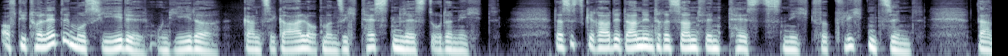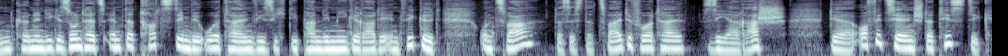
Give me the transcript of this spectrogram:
Auf die Toilette muss jede und jeder, ganz egal, ob man sich testen lässt oder nicht. Das ist gerade dann interessant, wenn Tests nicht verpflichtend sind. Dann können die Gesundheitsämter trotzdem beurteilen, wie sich die Pandemie gerade entwickelt. Und zwar, das ist der zweite Vorteil, sehr rasch. Der offiziellen Statistik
